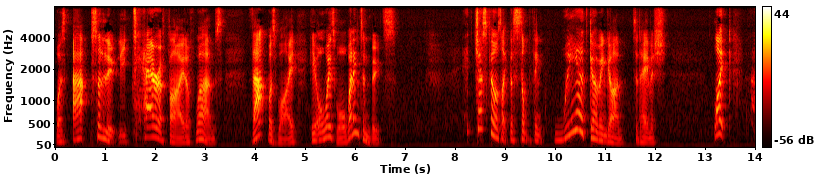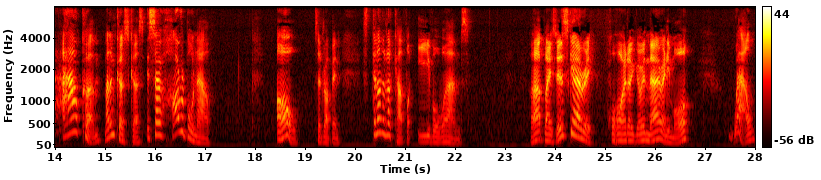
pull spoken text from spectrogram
was absolutely terrified of worms. That was why he always wore Wellington boots. It just feels like there's something weird going on, said Hamish. Like, how come Madame Couscous is so horrible now? Oh, said Robin, still on the lookout for evil worms. That place is scary. Oh, I don't go in there anymore. Well,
